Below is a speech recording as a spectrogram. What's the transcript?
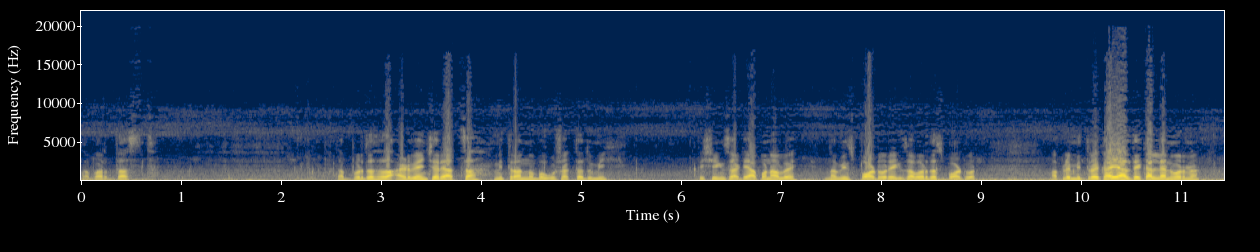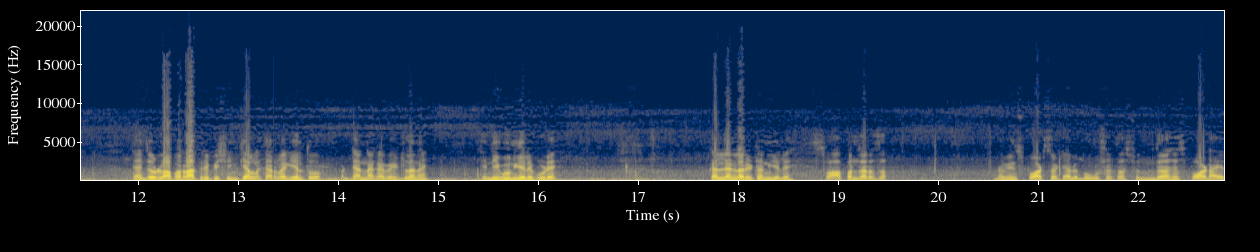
जबरदस्त. जबरदस्त ॲडव्हेंचर आहे आजचा. मित्रांनो बघू शकता तुम्ही. फिशिंगसाठी आपण आलो आहे नवीन स्पॉटवर एक जबरदस्त स्पॉटवर. आपले मित्र काही आलते कल्याणवरनं. त्यांच्याकडून आपण रात्री फिशिंग केला करायला गेलतो पण त्यांना काय भेटलं नाही. ते निघून गेले पुढे. कल्याणला रिटर्न गेले. सो आपण जरासा नवीन स्पॉटसाठी आलो बघू शकता सुंदर असे स्पॉट आहेत.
